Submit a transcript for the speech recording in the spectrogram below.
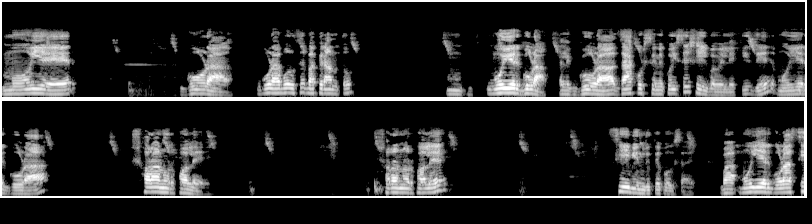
মইয়ের গোড়া গোড়া বলছে বা প্রান্ত? মইয়ের গোড়া, তাহলে গোড়া যা করছে না কইছে সেইভাবে লেখি যে মইয়ের গোড়া সরানোর ফলে সরানোর ফলে সি বিন্দুতে পৌঁছায় বা মইয়ের গোড়া সি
